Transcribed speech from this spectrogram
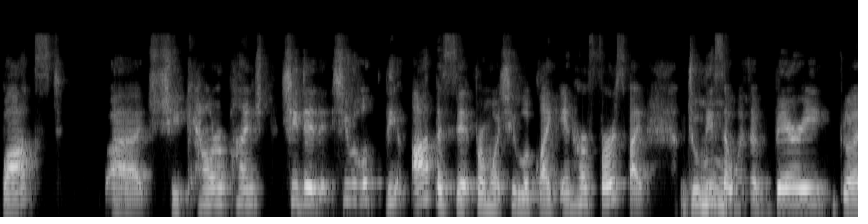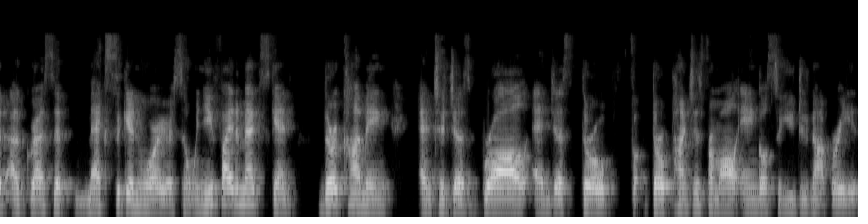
boxed. Uh, she counterpunched. She did. She looked the opposite from what she looked like in her first fight. Julissa mm. was a very good, aggressive Mexican warrior. So when you fight a Mexican, they're coming and to just brawl and just throw throw punches from all angles so you do not breathe.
